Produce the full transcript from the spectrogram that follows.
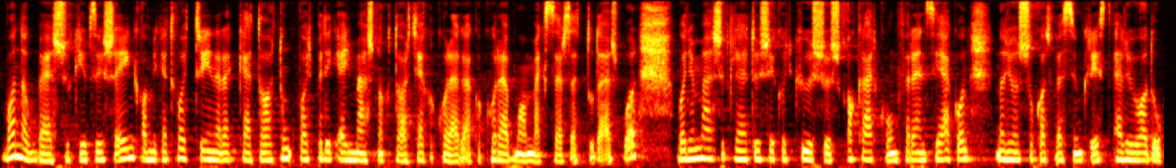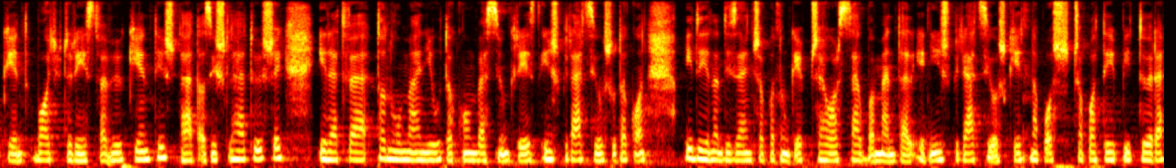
Vannak belső képzéseink, amiket vagy trénerekkel tartunk, vagy pedig egymásnak tartják a kollégák a korábban megszerzett tudásból, vagy a másik lehetőség, hogy külsős, akár konferenciákon nagyon sokat veszünk részt előadóként, vagy résztvevőként is, tehát az is lehetőség, illetve tanulmányi utakon veszünk részt, inspirációs utakon. Idén a dizájn csapatunk épp Csehországba ment el egy inspirációs kétnapos csapatépítésre, építőre.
